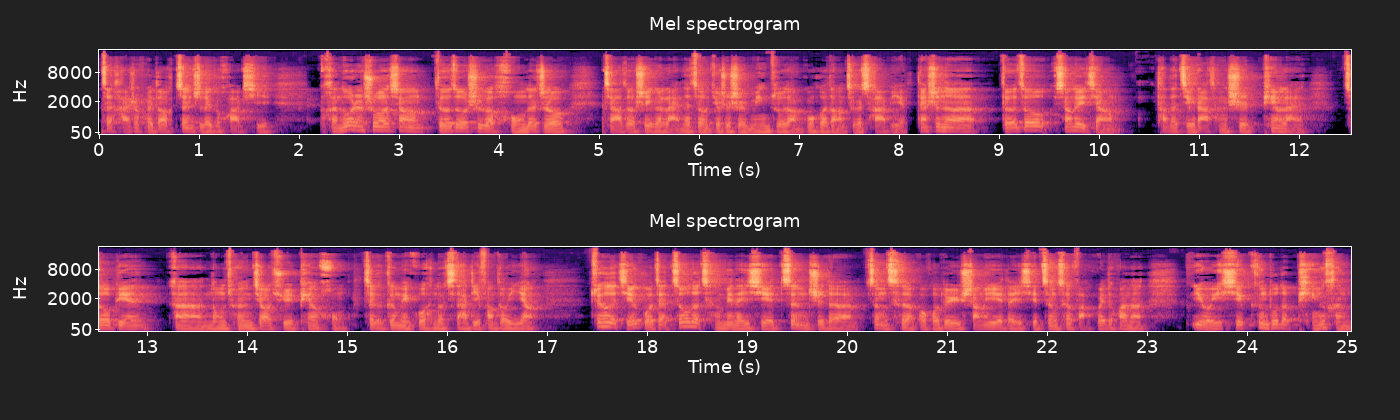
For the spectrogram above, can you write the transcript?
这还是回到政治的一个话题。很多人说，像德州是个红的州，加州是一个蓝的州，就是是民主党、共和党这个差别。但是呢，德州相对讲，它的几个大城市偏蓝，周边呃农村郊区偏红，这个跟美国很多其他地方都一样。最后的结果，在州的层面的一些政治的政策，包括对于商业的一些政策法规的话呢，有一些更多的平衡。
